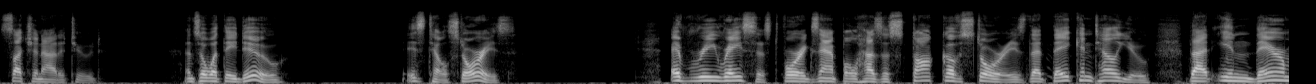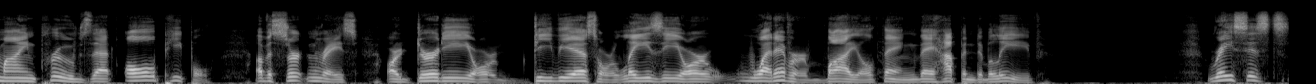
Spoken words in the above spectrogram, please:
such an attitude. And so what they do is tell stories. Every racist, for example, has a stock of stories that they can tell you that in their mind proves that all people of a certain race are dirty or devious or lazy or whatever vile thing they happen to believe. Racists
